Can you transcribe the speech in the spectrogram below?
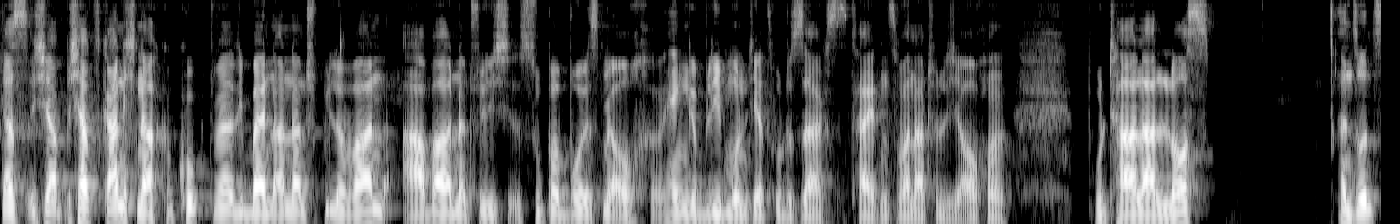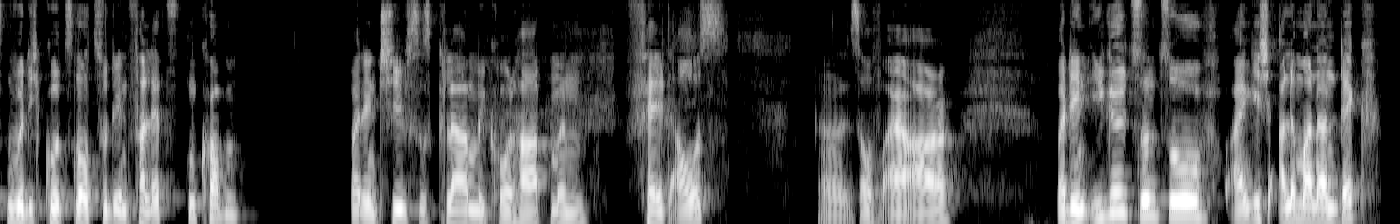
Das, ich habe es gar nicht nachgeguckt, wer die beiden anderen Spiele waren, aber natürlich Super Bowl ist mir auch hängen geblieben und jetzt, wo du sagst, Titans war natürlich auch ein brutaler Loss. Ansonsten würde ich kurz noch zu den Verletzten kommen. Bei den Chiefs ist klar, Nicole Hartman fällt aus, äh, ist auf IR. Bei den Eagles sind so eigentlich alle Mann an Deck,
